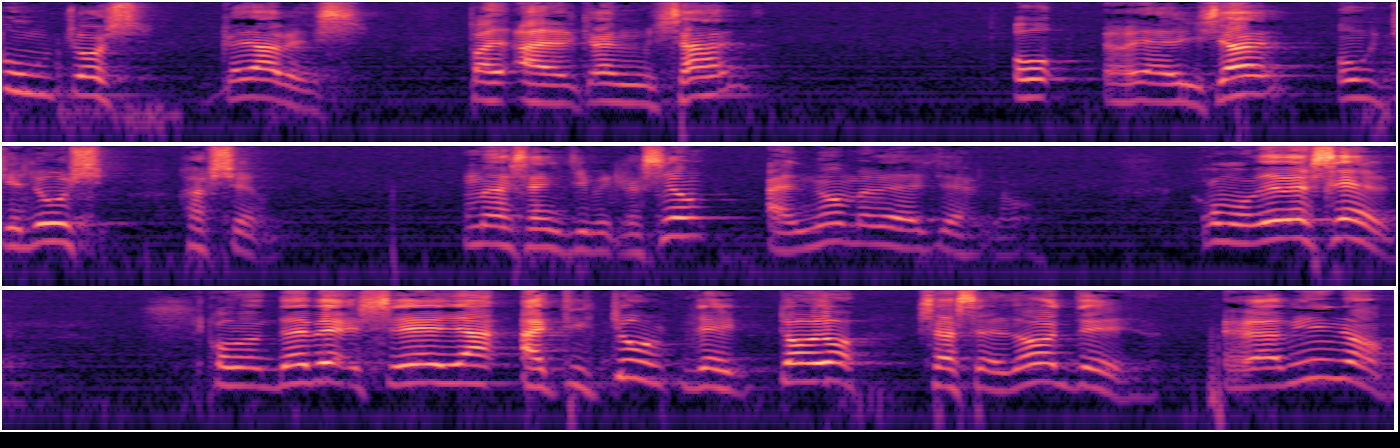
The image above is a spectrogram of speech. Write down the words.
puntos claves para alcanzar o realizar un Kiddush Hashem. una santificación al nombre del Eterno, como debe ser, como debe ser la actitud de todo sacerdote, rabino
